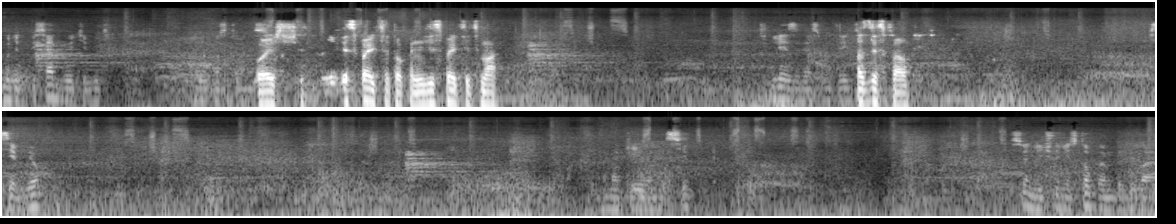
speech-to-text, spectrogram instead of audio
Будет 50, будете бить. Есть не диспельте только, не диспельте тьма. Лезвие смотрите. Раз диспел. Все бьем. На Кей выносит. Все, ничего не стопаем, добиваем.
